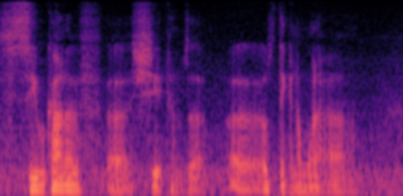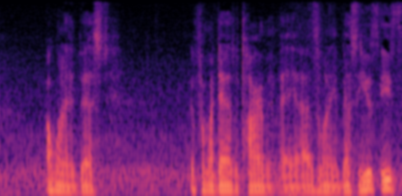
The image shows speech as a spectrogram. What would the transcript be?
see what kind of uh, shit comes up. Uh, I was thinking I wanna uh, I wanna invest for my dad's retirement, man. I just wanna invest. He's he's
